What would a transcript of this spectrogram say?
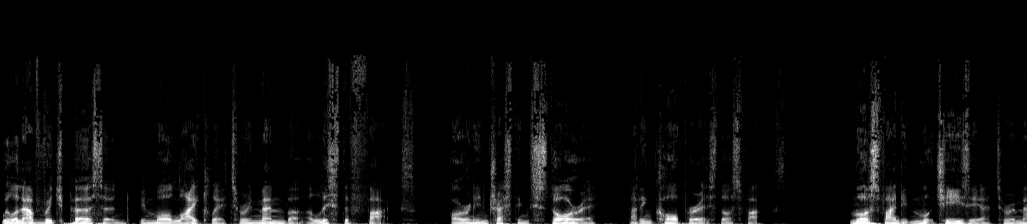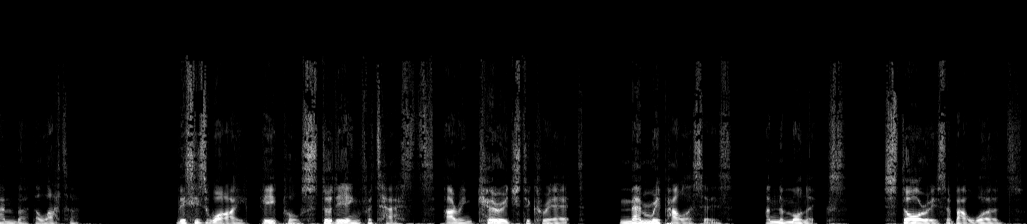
Will an average person be more likely to remember a list of facts or an interesting story that incorporates those facts? Most find it much easier to remember the latter. This is why people studying for tests are encouraged to create memory palaces and mnemonics, stories about words.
